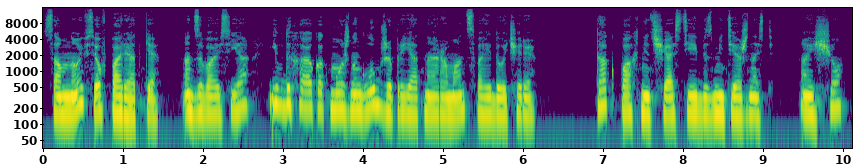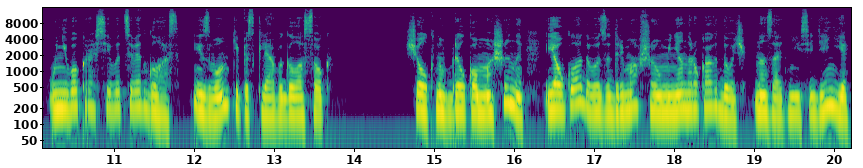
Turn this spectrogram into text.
«Со мной все в порядке», — отзываюсь я и вдыхаю как можно глубже приятный аромат своей дочери. Так пахнет счастье и безмятежность. А еще у него красивый цвет глаз и звонкий песклявый голосок — Щелкнув брелком машины, я укладываю задремавшую у меня на руках дочь на заднее сиденье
